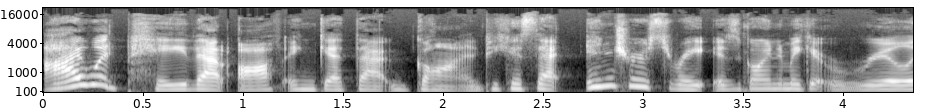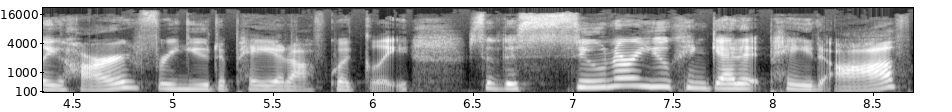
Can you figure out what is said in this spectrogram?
I would pay that off and get that gone because that interest rate is going to make it really hard for you to pay it off quickly. So the sooner you can get it paid off,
